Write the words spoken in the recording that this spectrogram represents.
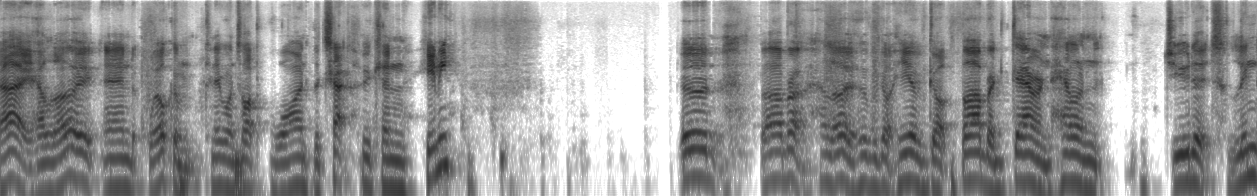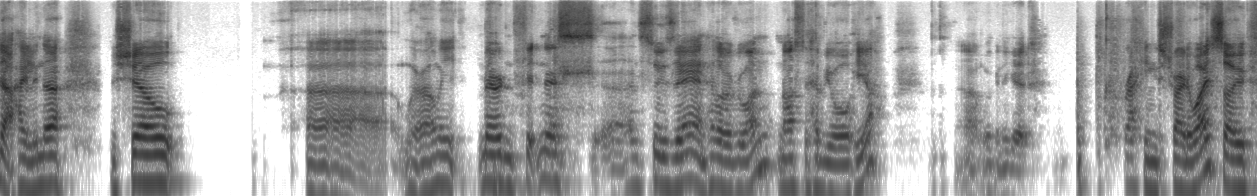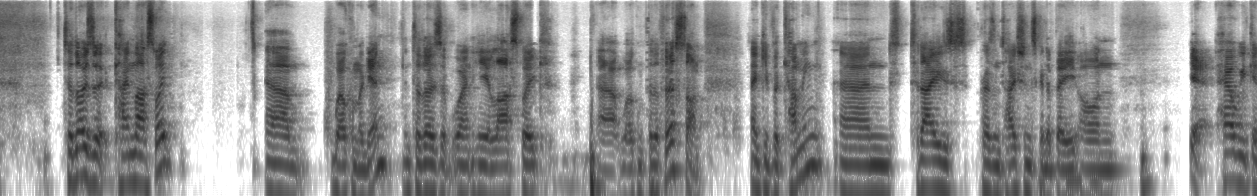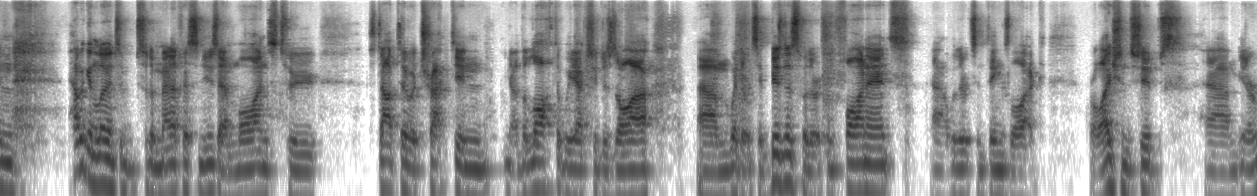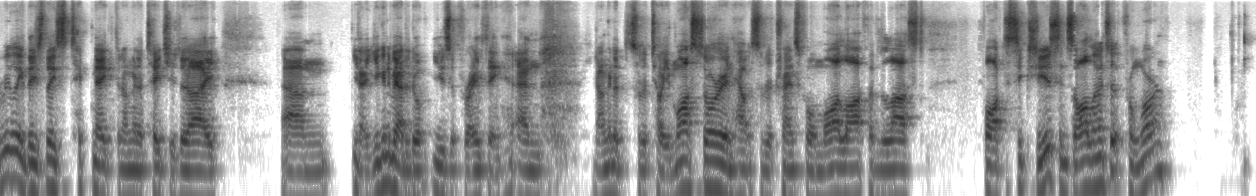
Okay, hello and welcome. Can everyone type wine to the chat who can hear me? Good. Barbara, hello. Who have we got here? We've got Barbara, Darren, Helen, Judith, Linda. Hey, Linda. Michelle, uh, where are we? Meriden Fitness uh, and Suzanne. Hello, everyone. Nice to have you all here. Uh, we're going to get cracking straight away. So to those that came last week, um, welcome again. And to those that weren't here last week, uh, welcome for the first time. Thank you for coming. And today's presentation is going to be on, yeah, how we can how we can learn to sort of manifest and use our minds to start to attract in you know the life that we actually desire, um, whether it's in business, whether it's in finance, uh, whether it's in things like relationships. Um, you know, really these these technique that I'm going to teach you today. Um, you know, you're going to be able to do, use it for anything. And I'm going to sort of tell you my story and how it sort of transformed my life over the last five to six years since I learned it from Warren.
